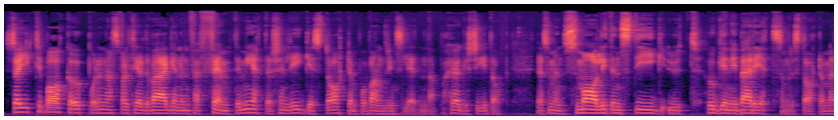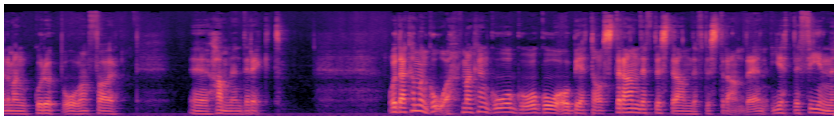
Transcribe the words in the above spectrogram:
Så jag gick tillbaka upp på den asfalterade vägen ungefär 50 meter, sen ligger starten på vandringsleden där på höger sida och det är som en smal liten stig ut huggen i berget som det startar med när man går upp ovanför eh, hamnen direkt. Och där kan man gå. Man kan gå, gå, gå och beta av strand efter strand efter strand. Det är en jättefin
